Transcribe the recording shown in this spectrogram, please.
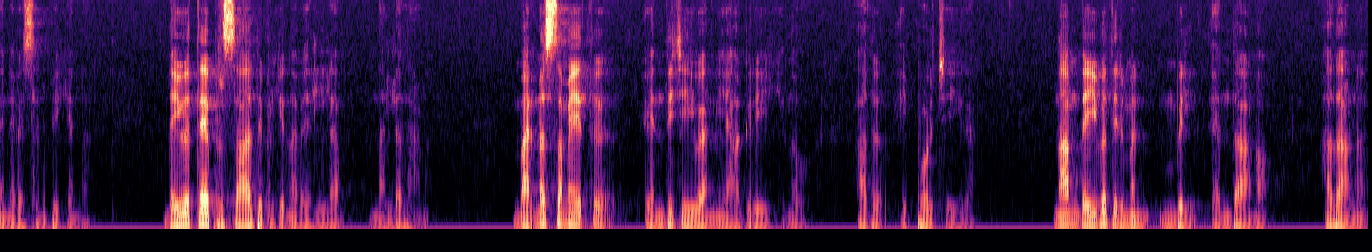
നിന്നെ വ്യസനിപ്പിക്കേണ്ട. ദൈവത്തെ പ്രസാദിപ്പിക്കുന്നവയെല്ലാം നല്ലതാണ്. മരണസമയത്ത് എന്ത് ചെയ്യുവാൻ നീ ആഗ്രഹിക്കുന്നു അത് ഇപ്പോൾ ചെയ്യുക. നാം ദൈവ തിരുമൻ മുമ്പിൽ എന്താണോ അതാണ്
